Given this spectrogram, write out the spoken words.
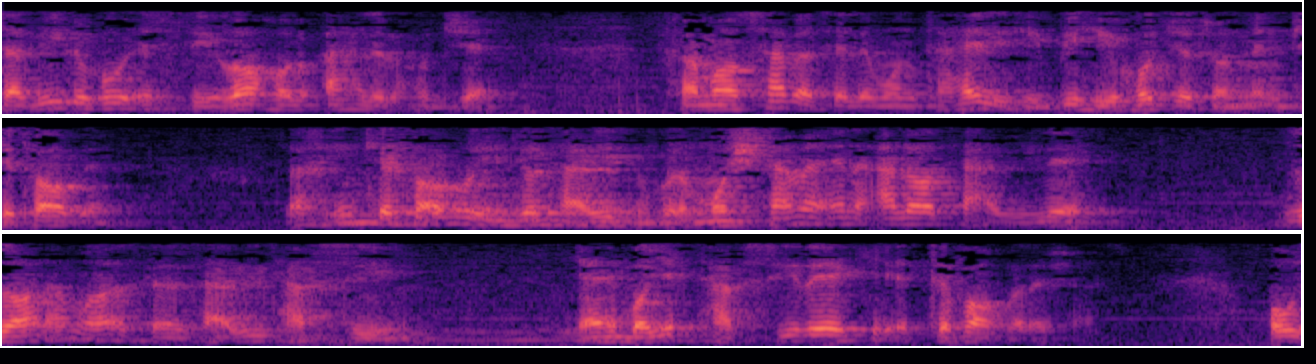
سبیله استیواه اهل الحجه. فما ثبت لمنتهلیه بهی حجتون من کتاب. وقت این کتاب رو اینجا تعریف می‌کنه. مجتمع علا تعویله ظاهرا مراد کرده تعویل تفسیر. یعنی با یک تفسیره که اتفاق برش هست. او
